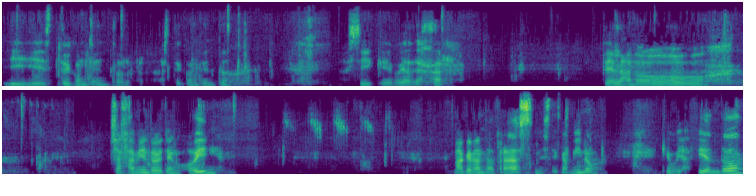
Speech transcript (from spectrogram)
y estoy contento, la verdad, estoy contento. Así que voy a dejar de lado chafamiento que tengo hoy. Va quedando atrás en este camino que voy haciendo.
